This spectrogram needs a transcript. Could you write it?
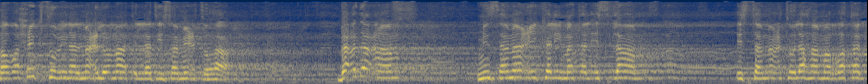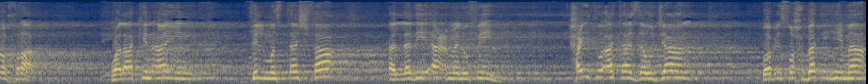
فضحكت من المعلومات التي سمعتها. بعد عام من سماع كلمة الإسلام استمعت لها مرة أخرى. ولكن أين في المستشفى الذي أعمل فيه حيث أتى زوجان وبصحبتهما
